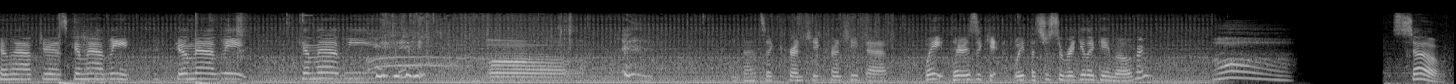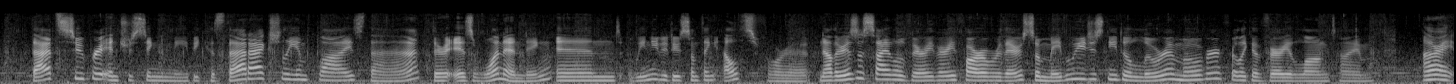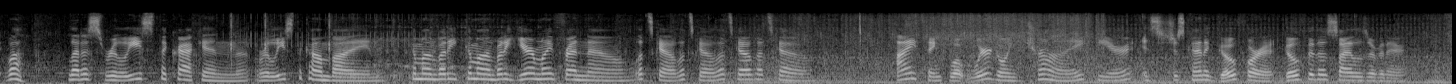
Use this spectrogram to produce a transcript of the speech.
come after us, come at me! Come at me! Come at me! oh. That's a crunchy, crunchy death. Wait, there is a game. Wait, that's just a regular game over? Oh! So, that's super interesting to me because that actually implies that there is one ending and we need to do something else for it. Now, there is a silo very, very far over there, so maybe we just need to lure him over for like a very long time. All right, well, let us release the Kraken. Release the Combine. Come on, buddy. Come on, buddy. You're my friend now. Let's go, let's go, let's go, let's go. I think what we're going to try here is to just kind of go for it. Go for those silos over there.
